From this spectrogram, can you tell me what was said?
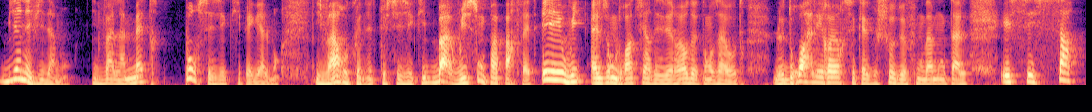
bien évidemment, il va la mettre pour ses équipes également. Il va reconnaître que ses équipes, bah oui, sont pas parfaites. Et oui, elles ont le droit de faire des erreurs de temps à autre. Le droit à l'erreur, c'est quelque chose de fondamental. Et c'est ça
